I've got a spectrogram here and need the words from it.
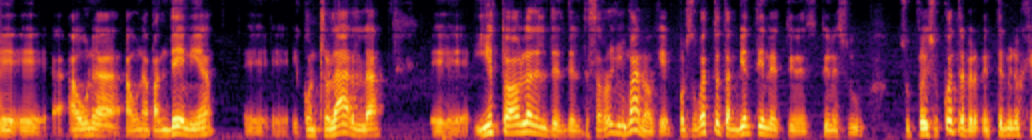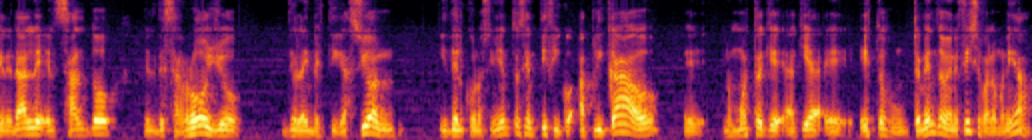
eh, eh, a, una, a, una, pandemia, eh, controlarla. y esto habla del, del, desarrollo humano, que por supuesto también tiene, tiene, tiene sus pros y sus contras, pero en términos generales el saldo del desarrollo, de la investigación y del conocimiento científico aplicado nos muestra que aquí esto es un tremendo beneficio para la humanidad.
